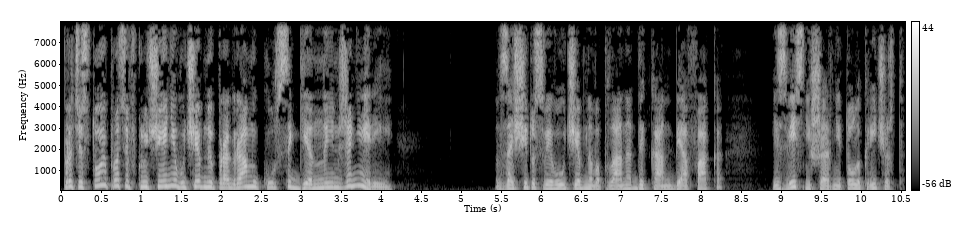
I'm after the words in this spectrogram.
протестуя против включения в учебную программу курса генной инженерии. В защиту своего учебного плана декан биофака, известнейший орнитолог Ричард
